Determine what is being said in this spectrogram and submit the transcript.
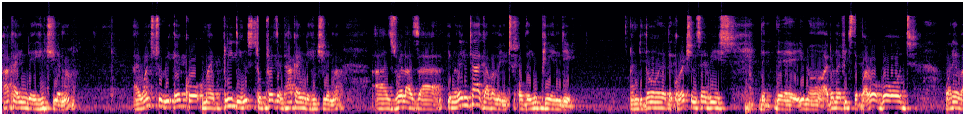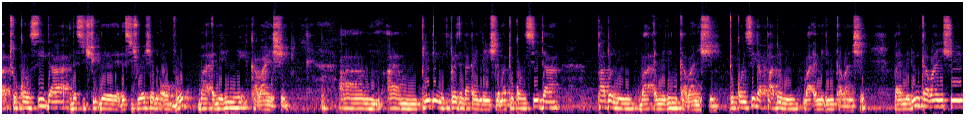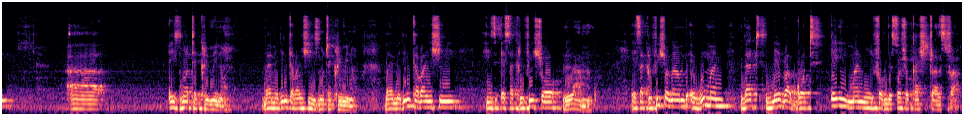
Hakainde Hichilema. I want to re-echo my pleadings to President Hakainde Hichilema as well as uh, you know the entire government of the UPND and though the correction service the, the you know I don't know if it's the parole board whatever to consider the, situ the, the situation of Ba Emelini Kabanshi um, I am pleading with President Hakainde Hichilema to consider pardoning by Emeline Kabanshi to consider pardoning by Emeline Kabanshi. By Emeline Kabanshi uh, is not a criminal. By Emeline Kabanshi is not a criminal. By Emeline Kabanshi he's a sacrificial lamb. A sacrificial lamb a woman that never got any money from the social cash transfer.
